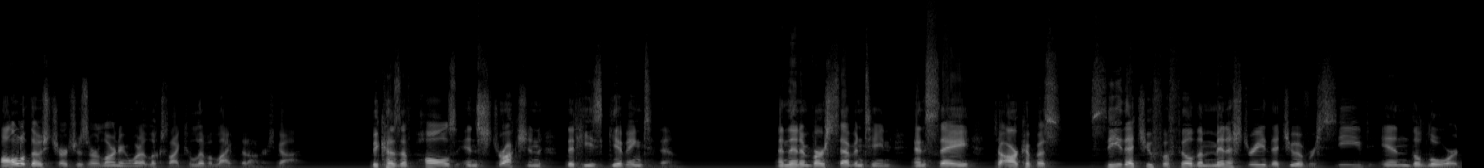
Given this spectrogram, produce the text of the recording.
all of those churches are learning what it looks like to live a life that honors God because of Paul's instruction that he's giving to them. And then in verse 17, and say to Archippus, See that you fulfill the ministry that you have received in the Lord.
